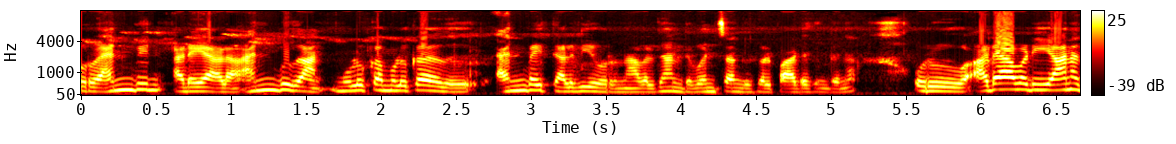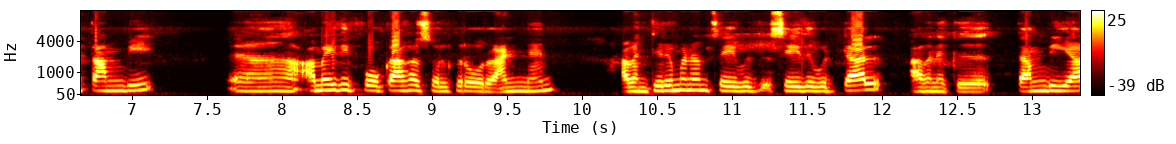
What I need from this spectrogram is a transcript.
ஒரு அன்பின் அடையாளம் அன்பு தான் முழுக்க முழுக்க அது அன்பை தழுவிய ஒரு நாவல் தான் இந்த வெண் சங்குகள் பாடுகின்றன. ஒரு அடாவடியான தம்பி அமைதி போக்காக சொல்கிற ஒரு அண்ணன் அவன் திருமணம் செய்வது செய்து விட்டால் அவனுக்கு தம்பியா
